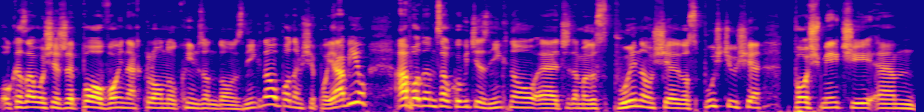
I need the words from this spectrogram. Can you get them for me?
okazało się, że po wojnach klonu Crimson Dawn zniknął, potem się pojawił, a potem całkowicie zniknął, czy tam rozpłynął się, rozpuścił się po śmierci po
